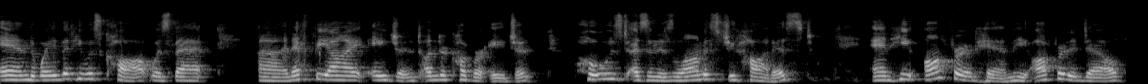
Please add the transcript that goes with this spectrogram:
And the way that he was caught was that uh, an FBI agent, undercover agent, posed as an Islamist jihadist, and he offered him, he offered Adel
